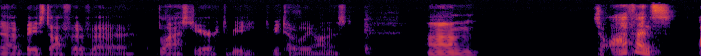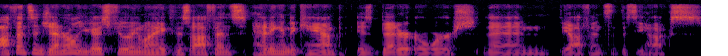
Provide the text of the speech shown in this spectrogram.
uh, based off of uh, last year. To be to be totally honest. Um, so offense offense in general, you guys feeling like this offense heading into camp is better or worse than the offense that the Seahawks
